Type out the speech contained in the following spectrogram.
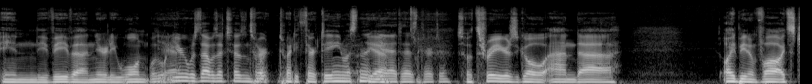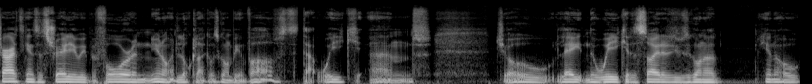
in the Aviva and nearly won. What Yeah. year was that? Was that 2013? 2013, wasn't it? Yeah. Yeah, 2013. So three years ago, and uh, I'd been involved. I'd started against Australia week before, and you know it looked like I was going to be involved that week. And Joe, late in the week, had decided he was going to, you know,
